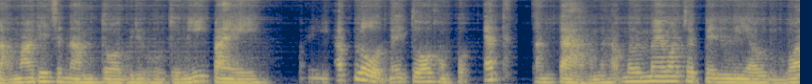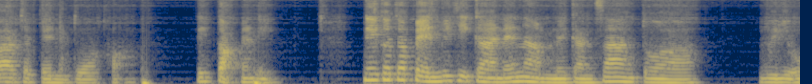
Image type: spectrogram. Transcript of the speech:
สามารถที่จะนำตัววิดีโอตัวนี้ไปไปอัปโหลดในตัวของแอปต่างๆนะครับ ไม่ไม่ว่าจะเป็นเรียวหรือว่าจะเป็นตัวของ TikTok นั่นเอง นี่ก็จะเป็นวิธีการแนะนำในการสร้างตัววิดีโอ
